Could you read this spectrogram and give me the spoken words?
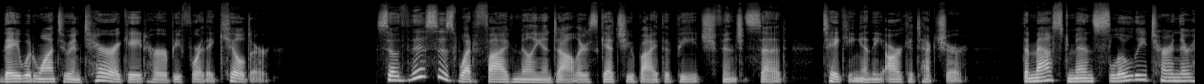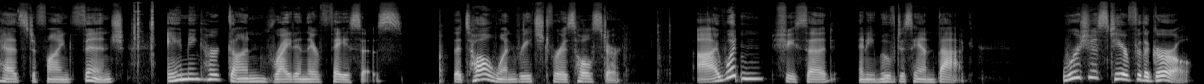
They would want to interrogate her before they killed her. So, this is what $5 million gets you by the beach, Finch said, taking in the architecture. The masked men slowly turned their heads to find Finch, aiming her gun right in their faces. The tall one reached for his holster. I wouldn't, she said, and he moved his hand back. We're just here for the girl,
